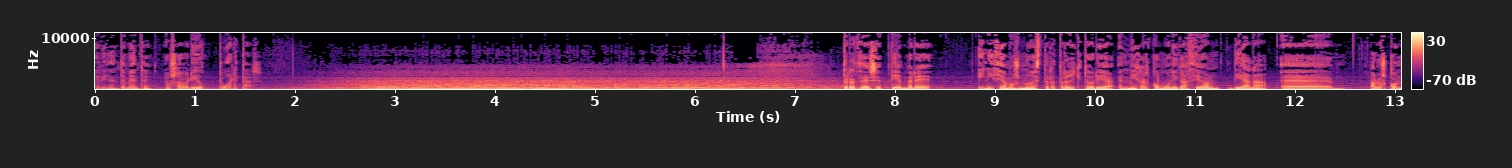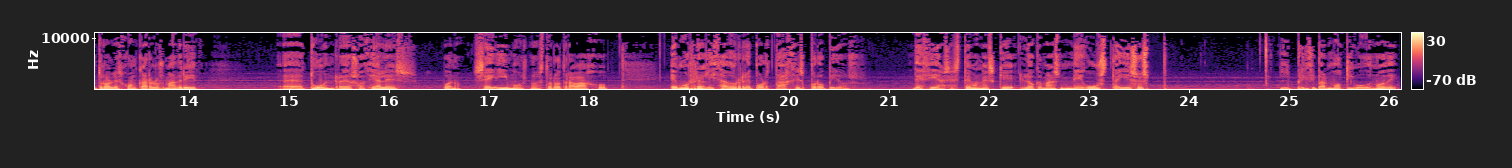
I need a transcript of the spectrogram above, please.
evidentemente, nos abrió puertas. ...13 de septiembre iniciamos nuestra trayectoria en Mijas Comunicación. Diana, eh, a los controles, Juan Carlos Madrid, eh, tú en redes sociales. Bueno, seguimos nuestro trabajo. Hemos realizado reportajes propios. Decías, Esteban, es que lo que más me gusta, y eso es el principal motivo, ¿no? De,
